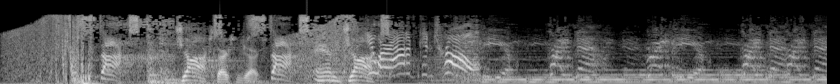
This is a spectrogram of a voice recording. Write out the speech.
Stocks, jocks, Stocks and jocks. stocks and You jocks. are out of control. Right Here, right now, right here, right now, right now.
